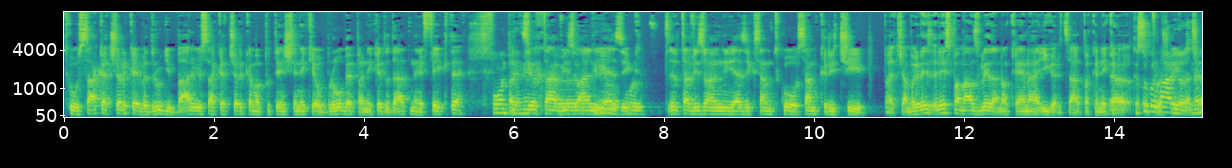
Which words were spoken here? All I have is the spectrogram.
Tako vsaka črka je v drugi barvi, vsaka črka ima potem še neke obrobe, pa neke dodatne efekte. Font Pa cel ta eh, vizualni kriv, jezik. ful. Ta vizualni jezik sam tako, sam kriči. Pač. Ampak res, res pa malo zgleda, no, kot ena igrica ali pa kot neka. Ja, kot Super Mario, ne,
